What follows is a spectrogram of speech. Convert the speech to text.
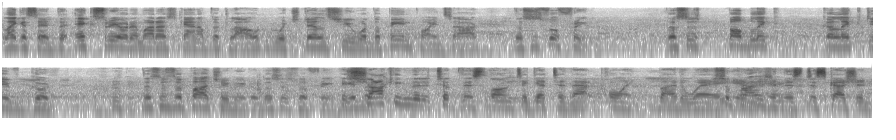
like I said, the X-ray or MRI scan of the cloud, which tells you what the pain points are. This is for free. This is public collective good. This is Apache V2. This is for free. It's We're shocking that it took this long to get to that point, by the way, in, Surprising. in this discussion.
